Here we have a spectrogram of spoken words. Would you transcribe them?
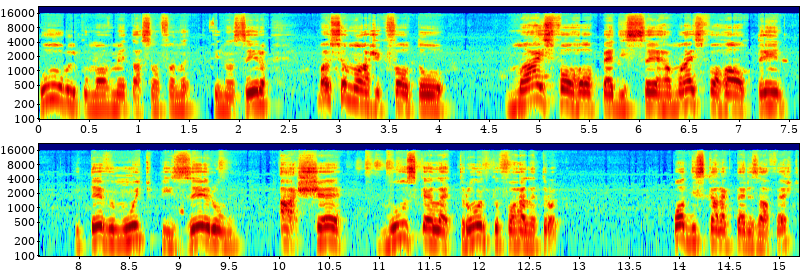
público, movimentação financeira, mas o senhor não acha que faltou mais forró pé de serra, mais forró autêntico, e teve muito piseiro, axé, música eletrônica, forró eletrônico? Pode descaracterizar a festa?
